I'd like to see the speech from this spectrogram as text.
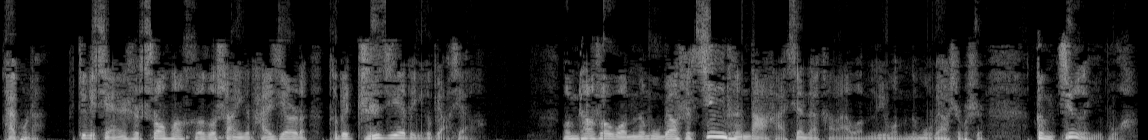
太空站。这个显然是双方合作上一个台阶的特别直接的一个表现了。我们常说我们的目标是星辰大海，现在看来，我们离我们的目标是不是更近了一步啊？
